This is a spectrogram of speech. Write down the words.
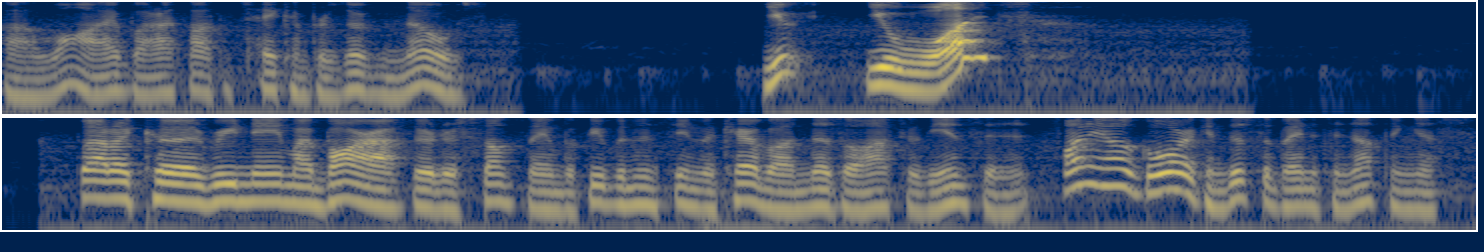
uh, why, but I thought to take and preserve the nose. You you what? Thought I could rename my bar after it or something, but people didn't seem to care about Nizzle after the incident. Funny how glory can dissipate into nothingness.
